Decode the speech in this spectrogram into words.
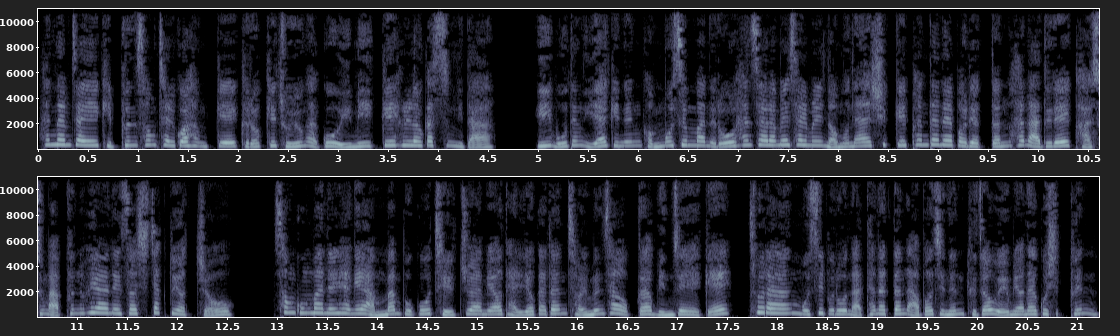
한 남자의 깊은 성찰과 함께 그렇게 조용하고 의미 있게 흘러갔습니다. 이 모든 이야기는 겉모습만으로 한 사람의 삶을 너무나 쉽게 판단해버렸던 한 아들의 가슴 아픈 회한에서 시작되었죠. 성공만을 향해 앞만 보고 질주하며 달려가던 젊은 사업가 민재에게 초라한 모습으로 나타났던 아버지는 그저 외면하고 싶은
